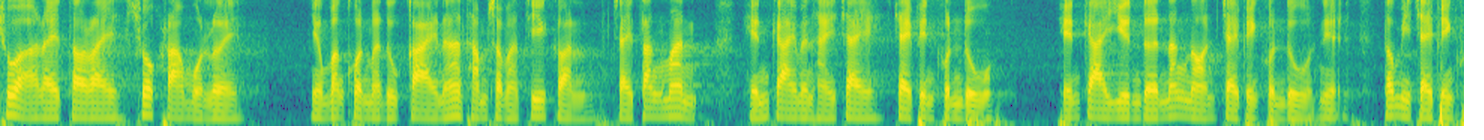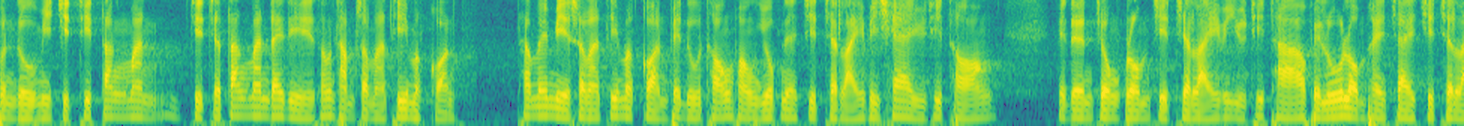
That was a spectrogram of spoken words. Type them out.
ชั่วอะไรต่ออะไรชั่วคราวหมดเลย อย่างบางคนมาดูกายนะทำสมาธิก่อนใจตั้งมั่น เห็นกายมันหายใจใจเป็นคนดู เห็นกายยืนเดินนั่งนอนใจเป็นคนดูเนี่ยต้องมีใจเป็นคนดูมีจิตที่ตั้งมั่น จิตจะตั้งมั่นได้ดี ต้องทำสมาธิมาก่อน ถ้าไม่มีสมาธิมาก่อนไปดูท้องพองยุบเนี่ยจิตจะไหลไปแช่อยู่ที่ท้อง ไปเดินจงกรมจิตจะไหลไปอยู่ที่เท้า ไปรู้ลมหายใจ จิตจะไหล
